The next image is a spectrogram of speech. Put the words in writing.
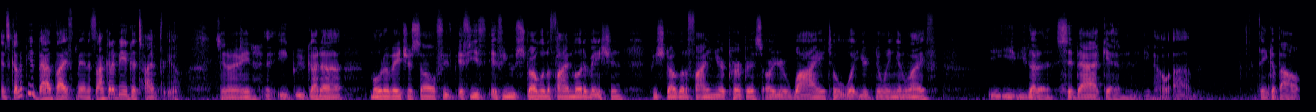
it's gonna be a bad life, man. It's not gonna be a good time for you. You know what I mean? You you gotta motivate yourself if you if you struggle to find motivation if you struggle to find your purpose or your why to what you're doing in life you, you, gotta sit back and you know um, think about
